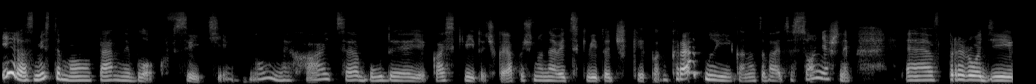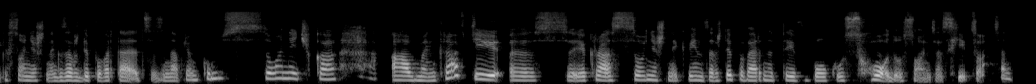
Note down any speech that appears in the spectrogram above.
І розмістимо певний блок в світі. Ну, нехай це буде якась квіточка. Я почну навіть з квіточки конкретної, яка називається соняшник. Е, В природі соняшник завжди повертається за напрямком сонячка, а в Майнкрафті е, якраз соняшник він завжди повернутий в боку сходу сонця. Схід сонця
